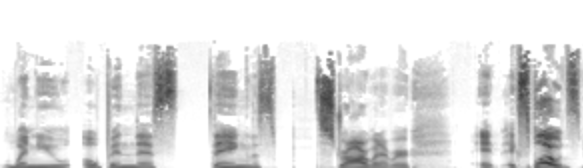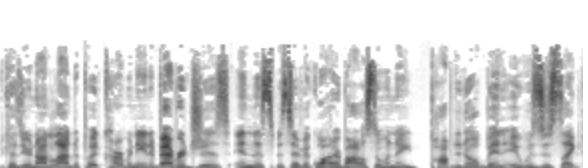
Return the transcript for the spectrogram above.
when you open this thing, this straw or whatever, it explodes because you're not allowed to put carbonated beverages in this specific water bottle. So when I popped it open, it was just like,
